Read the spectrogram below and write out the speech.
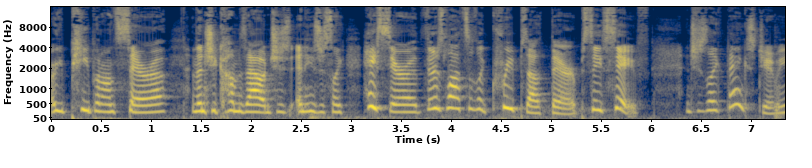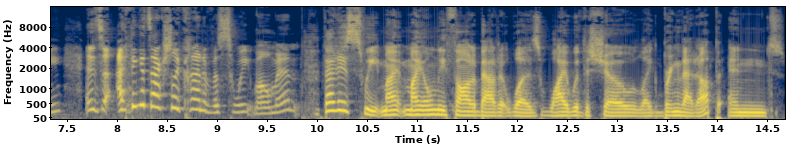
are you peeping on Sarah?" And then she comes out, and she's and he's just like, "Hey, Sarah, there's lots of like creeps out there. Stay safe." And she's like, "Thanks, Jimmy." And it's I think it's actually kind of a sweet moment. That is sweet. My my only thought about it was why would the show like bring that up and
